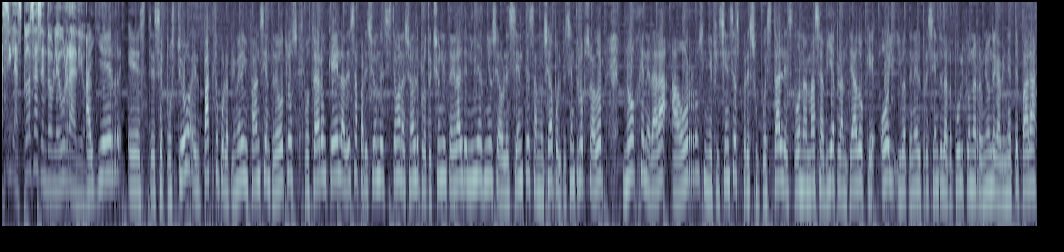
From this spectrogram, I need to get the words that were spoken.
Así las cosas en W Radio. Ayer este, se posteó el Pacto por la Primera Infancia, entre otros, postearon que la desaparición del Sistema Nacional de Protección Integral de Niñas, Niños y Adolescentes, anunciada por el presidente López Obrador, no generará ahorros ni eficiencias presupuestales. Bueno, más se había planteado que hoy iba a tener el presidente de la República una reunión de gabinete para,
